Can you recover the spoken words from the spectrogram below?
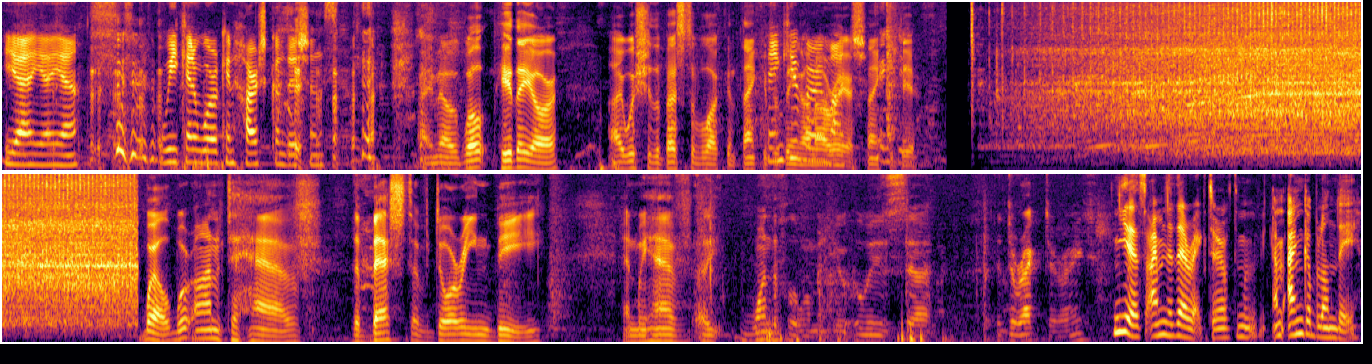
Yeah, yeah, yeah. we can work in harsh conditions. I know. Well, here they are. I wish you the best of luck and thank you Thank for you being on very our air. Thank, Thank you, you. dear. Well, we're honored to have the best of Dorien B. And we have a wonderful woman here who is uh, the director, right? Yes, I'm the director of the movie. I'm Anke Blondé.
